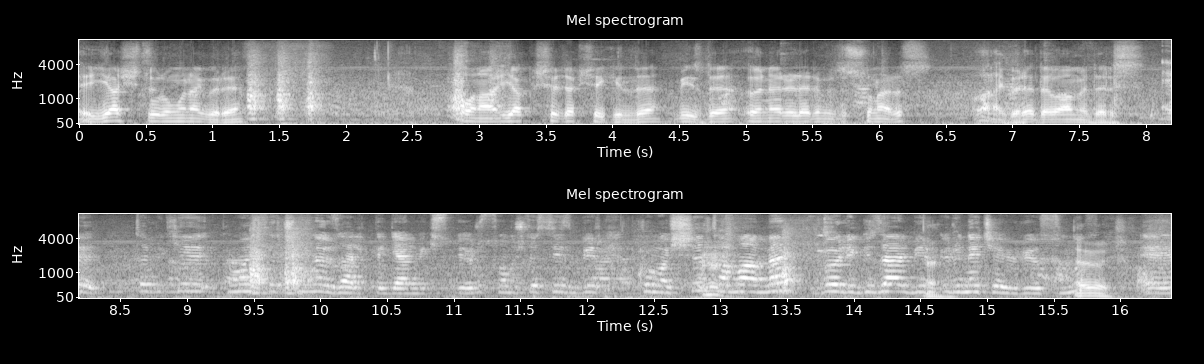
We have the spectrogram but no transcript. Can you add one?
e, yaş durumuna göre ona yakışacak şekilde biz de önerilerimizi sunarız. Ona göre devam ederiz. Evet, tabii ki kumaş seçimine özellikle gelmek istiyoruz. Sonuçta siz bir kumaşı tamamen böyle güzel bir ürüne çeviriyorsunuz. Evet. Ee,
